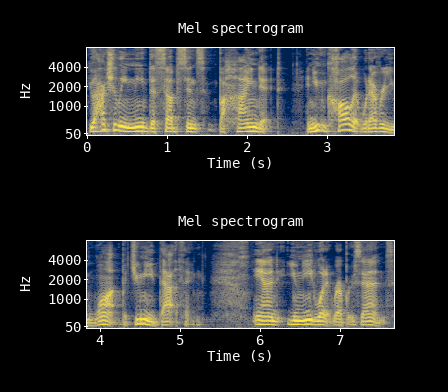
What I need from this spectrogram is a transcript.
You actually need the substance behind it. And you can call it whatever you want, but you need that thing. And you need what it represents.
